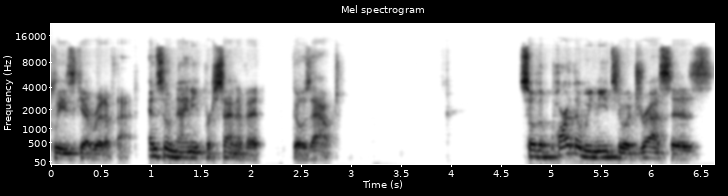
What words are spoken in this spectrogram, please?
Please get rid of that. And so 90% of it goes out. So the part that we need to address is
